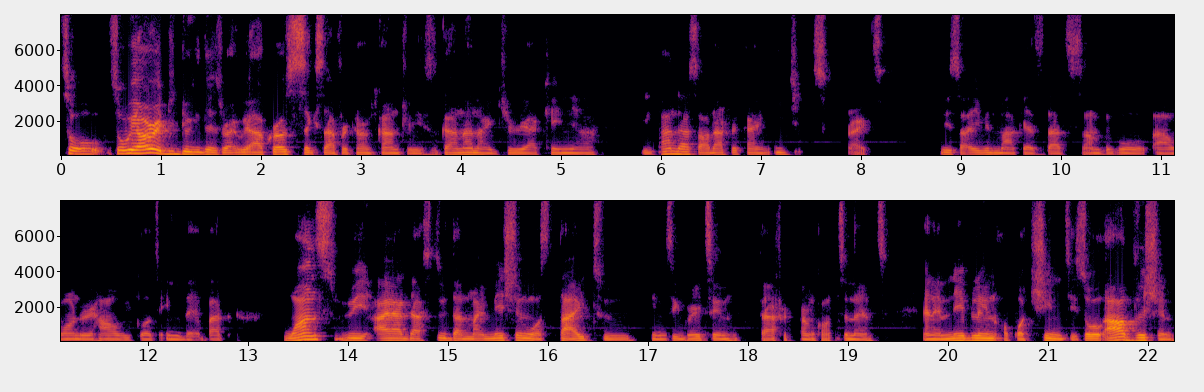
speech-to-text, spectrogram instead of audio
so so we're already doing this right? We are across six african countries ghana nigeria kenya uganda south africa and egypt right these are even markets that some people are wondering how we got in there. But once we I understood that my mission was tied to integrating the African continent and enabling opportunities. So our vision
